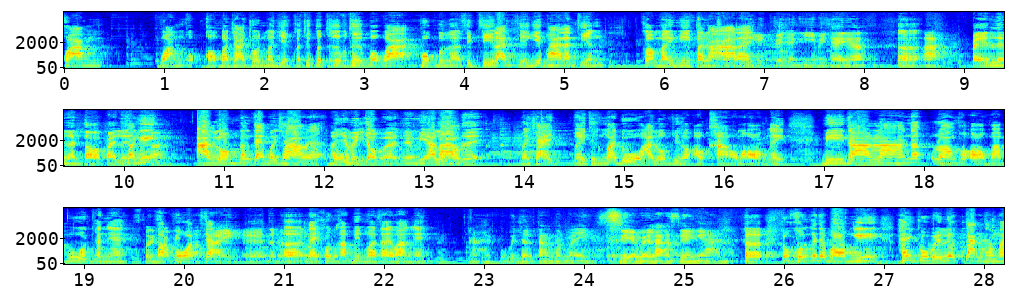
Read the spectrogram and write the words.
ความหวังของประชาชนมาเหยียบกระทืบกระทืบกระทืบบอกว่าพวกมึงอะสิบสี่ล้านเสียงยี่ห้าล้านเสียง ก็ไม่มีปัญหาอะไรก็อย่างนี้ไม่ใช่เหรอเอออะไปเรื่องกันต่อไปเลยตอนนี้ดีกว่าอารมณ์ตั้งแต่เมื่อเช้าเนี่ยอะยังไม่จบเหรอะยังมีอารมณ์ด้วยไม่ใช่หมายถึงว่าดูอารมณ์ที่เขาเอาข่าวออกมาออกไง มีดารานักร้องเขาออกมาพูดกันไงคนมาขับโพบินมสอต์ไซกันค์เออแต่มันเออในคนขับบินมอเตอร์ไซค์ว่าไง ให้กูไปเลือกตั้งทำไม เสียเวลาเสียงาน เออทุกคนก็จะบอกงี้ ให้กูไปเลือกตั้งทำไม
